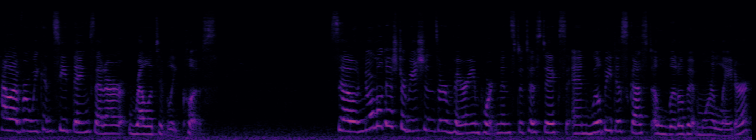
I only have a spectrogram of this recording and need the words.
However, we can see things that are relatively close. So normal distributions are very important in statistics and will be discussed a little bit more later.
